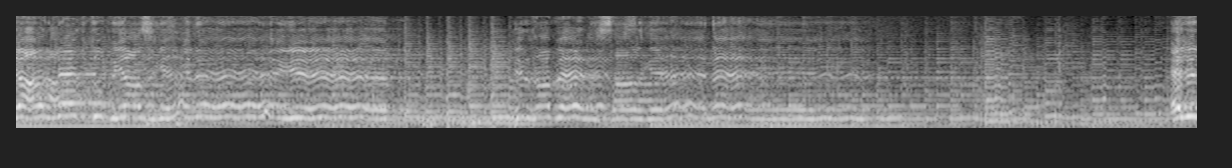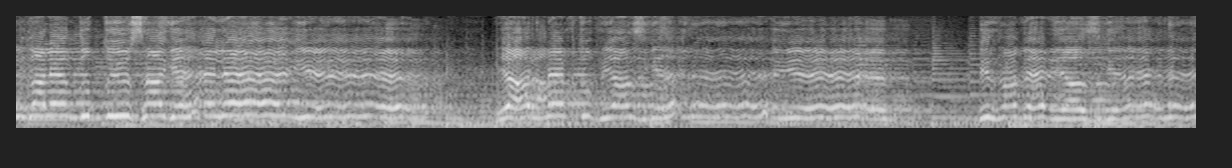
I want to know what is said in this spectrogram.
Yar mektup yaz geleyim Bir haber sal geleyim Elin kalem tuttuysa geleyim Yar mektup yaz geleyim Bir haber yaz geleyim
